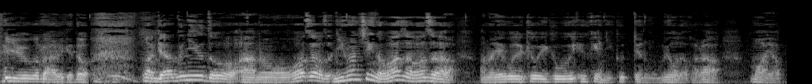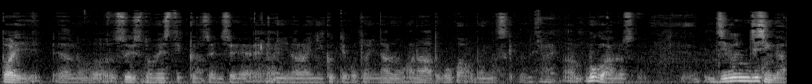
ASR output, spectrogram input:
ていうことはあるけど、まあ逆に言うと、あの、わざわざ、日本人がわざわざ、あの、英語で教育を受けに行くっていうのも妙だから、まあやっぱり、あの、スイスドメスティックな先生に習いに行くっていうことになるのかなと僕は思いますけどね。あ僕はあの、自分自身が、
